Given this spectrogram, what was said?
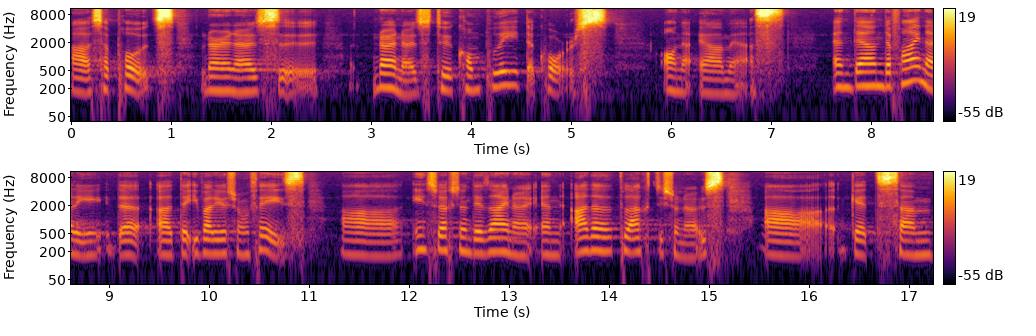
uh, supports learners, uh, learners to complete the course on the LMS. And then the, finally, the, uh, the evaluation phase, uh, instruction designer and other practitioners uh, get some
